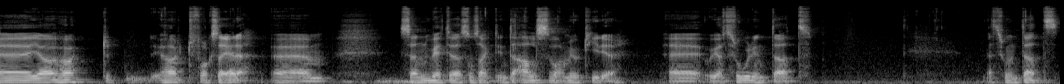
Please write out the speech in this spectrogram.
Eh, jag har hört, jag har hört folk säga det. Ehm, sen vet jag som sagt inte alls vad de har gjort tidigare. Eh, och jag tror inte att jag tror inte att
